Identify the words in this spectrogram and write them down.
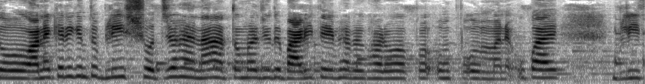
তো অনেকেরই কিন্তু ব্লিচ সহ্য হয় না। তোমরা যদি বাড়িতে এইভাবে ঘরোয়া মানে উপায় ব্লিচ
